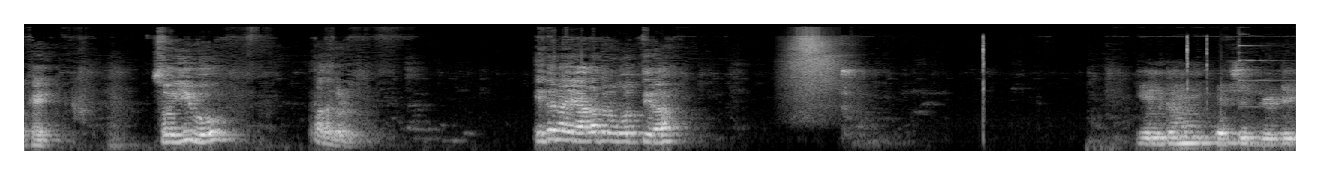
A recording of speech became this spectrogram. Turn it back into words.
ಓಕೆ ಸೊ ಇವು ಪದಗಳು. ಇದನ್ನ ಯಾರಾದ್ರೂ ಓದ್ತೀರಾ? ಇನ್ಕಮ್ ಎಲಿಜಿಬಿಲಿಟಿ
